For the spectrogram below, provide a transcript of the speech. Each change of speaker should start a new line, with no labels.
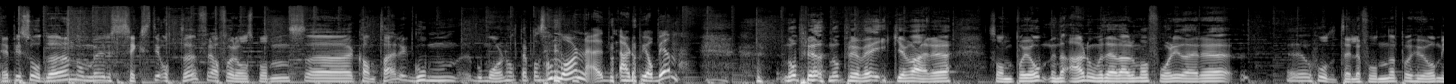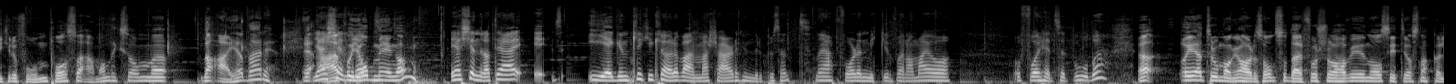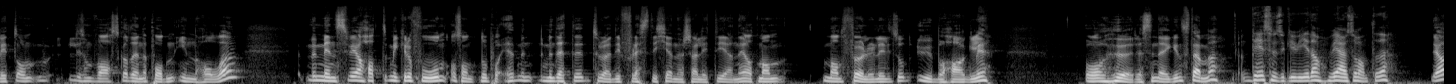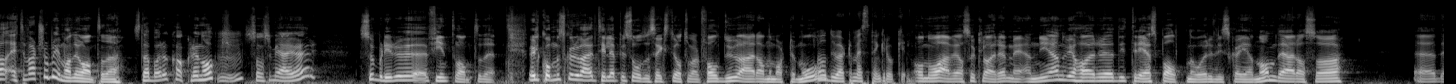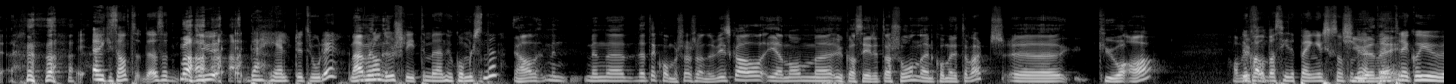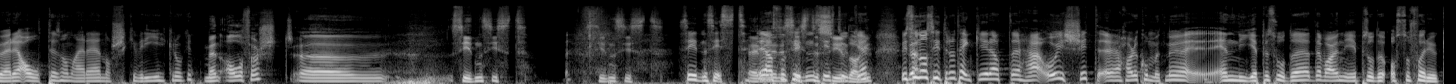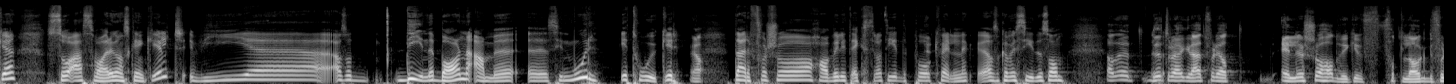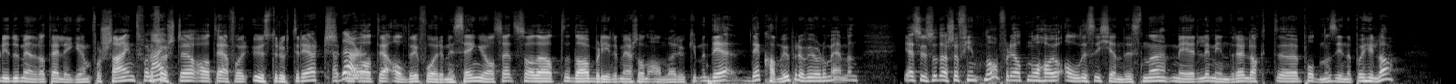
Episode nummer 68 fra Forholdspoddens uh, kant her. God, god morgen, holdt jeg på å si.
God morgen. Er du på jobb igjen?
Nå, prøver, nå prøver jeg ikke å være sånn på jobb, men det er noe med det der når man får de der uh, hodetelefonene på huet og mikrofonen på, så er man liksom uh, Da er jeg der. Jeg,
Jeg
er på jobb
at-
med en gang.
Jeg kjenner at jeg eh, egentlig ikke klarer å være meg sjæl 100% når jeg får den mikken foran meg og, og får headset på hodet.
Ja, og jeg tror mange har det sånn, så derfor så har vi nå sittet og snakka litt om liksom, hva skal denne podden inneholde. Men mens vi har hatt mikrofon og sånt noe på men, men dette tror jeg de fleste kjenner seg litt igjen i. At man, man føler det litt sånn ubehagelig å høre sin egen stemme.
Det syns ikke vi, da. Vi er jo så vant til det.
Ja, etter hvert så blir man jo vant til det. Så det er bare å kakle nok,
Mm.
sånn som jeg gjør. Så blir du fint vant til det. Velkommen skal du være til episode 68, i hvert fall. Du er Anne Marte Moe.
Og du er til Espen Kroken.
Og nå er vi altså klare med en ny en. Vi har eh, de tre spaltene våre vi skal gjennom. Det er altså eh, det.
Ja, ikke sant? Altså, du, det er helt utrolig
Nei, men-
hvordan du sliter med den hukommelsen din.
Ja, men, men eh, dette kommer seg, skjønner du. Vi skal gjennom uh, ukas irritasjon. Den kommer etter hvert. Eh, Q og A.
Du kan jo bare si det på engelsk. sånn som det heter. Trenger ikke å gjøre alltid sånn der norsk vri, Kroken.
Men aller først uh, Siden sist. Siden sist.
Siden sist.
Eller
altså siden sist uke. Hvis du nå sitter og tenker at eh, hæ, oi, shit, eh, har det kommet med en ny episode? Det var jo en ny episode også forrige uke. Så er svaret ganske enkelt. Vi eh, Altså, dine barn er med eh, sin mor i to uker.
Ja.
Derfor så har vi litt ekstra tid på kveldene. Altså, kan vi si det sånn?
Ja, det, det tror jeg er greit, fordi at ellers så hadde vi ikke fått lagd fordi du mener at jeg legger dem for seint, for
Nei.
det første, og at jeg er for ustrukturert,
Ja, er
og at jeg aldri får dem i seng uansett, så det at da blir det mer sånn annenhver uke. Men det, det kan vi jo prøve å gjøre noe med. Men jeg syns jo det er så fint nå, fordi at nå har jo alle disse kjendisene mer eller mindre lagt podene poddene sine på hylla.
